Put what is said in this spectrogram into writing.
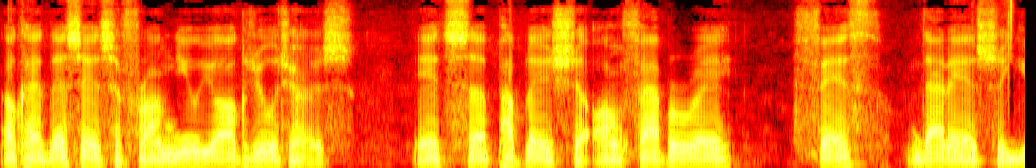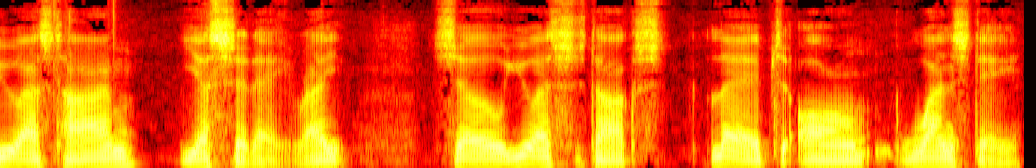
Okay, this is from New York Reuters. It's uh, published on February 5th, that is US time yesterday, right? So US stocks slipped on Wednesday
